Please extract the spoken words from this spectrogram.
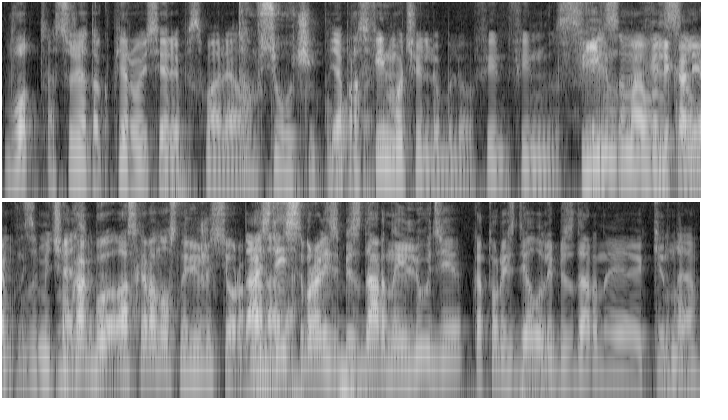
Вот А, слушай, я только первую серию посмотрел. там все очень плохо. Я просто фильм очень люблю. Фильм, фильм, Фильм великолепный. Замечательный. Ну, как бы оскароносный режиссер. Да, а да, здесь да. собрались бездарные люди, которые сделали бездарное кино. Да.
